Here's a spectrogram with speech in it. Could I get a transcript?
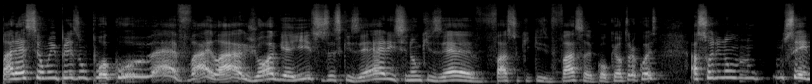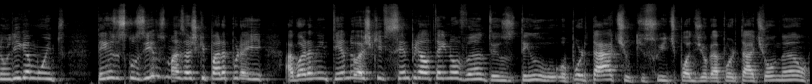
parece ser uma empresa um pouco, é, vai lá, jogue aí se vocês quiserem, se não quiser, faça o que faça qualquer outra coisa. A Sony não, não, não sei, não liga muito. Tem os exclusivos, mas acho que para por aí. Agora a Nintendo, eu acho que sempre ela tá inovando. Tem, os- tem o, o portátil, que o Switch pode jogar portátil ou não.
